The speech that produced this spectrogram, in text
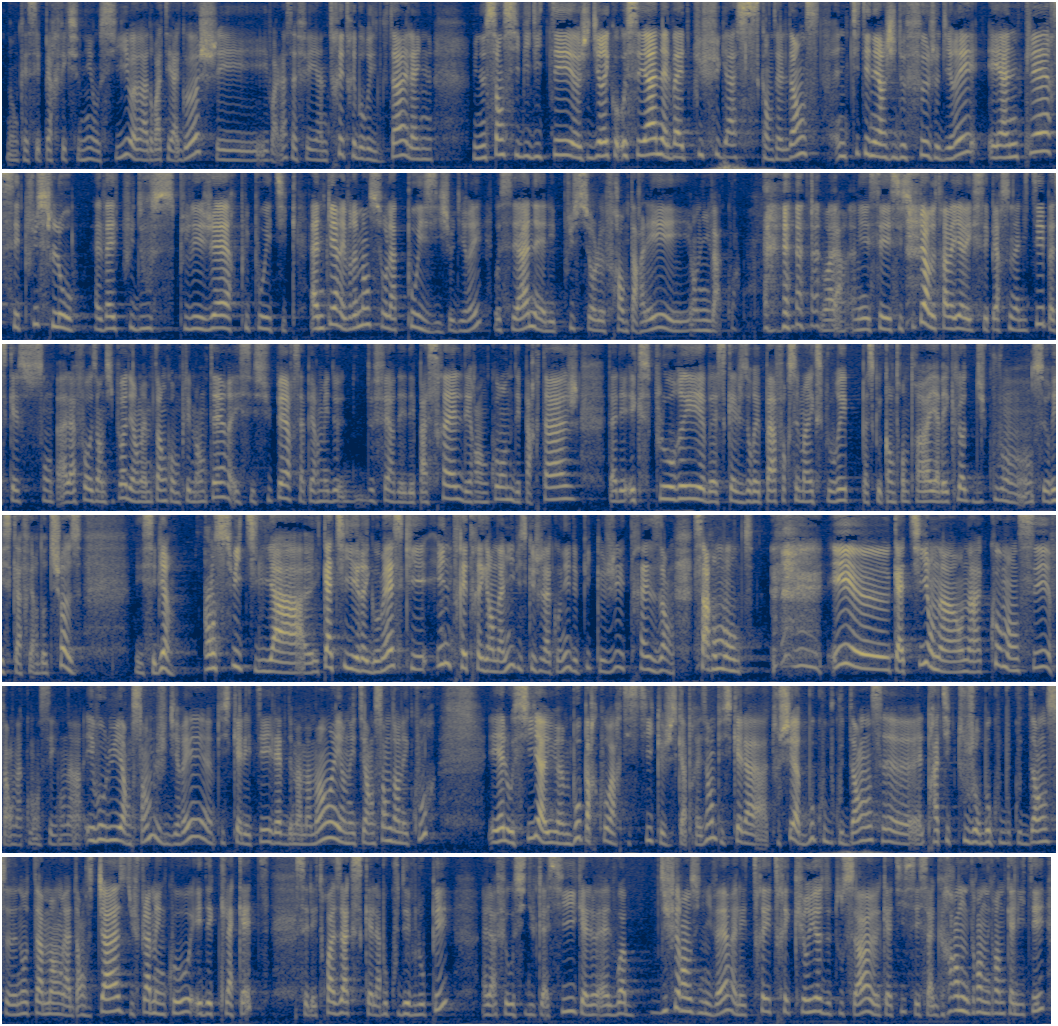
Donc elle s'est perfectionnée aussi, euh, à droite et à gauche. Et, voilà, ça fait un très très beau résultat. Elle a une, une sensibilité, je dirais qu'Océane, elle va être plus fugace quand elle danse. Une petite énergie de feu, je dirais. Et Anne-Claire, c'est plus l'eau elle va être plus douce, plus légère, plus poétique. Anne-Claire est vraiment sur la poésie, je dirais. Océane, elle est plus sur le franc-parler et on y va, quoi. voilà, mais c'est super de travailler avec ces personnalités parce qu'elles sont à la fois aux antipodes et en même temps complémentaires et c'est super, ça permet de, faire des, passerelles, des rencontres, des partages, d'aller explorer eh ben, ce qu'elles n'auraient pas forcément exploré parce que quand on travaille avec l'autre, du coup, on, on se risque à faire d'autres choses et c'est bien. Ensuite, il y a euh, Cathy Héré-Gomez, qui est une très très grande amie, puisque je la connais depuis que j'ai 13 ans. Ça remonte. Et euh, Cathy, on a, on a commencé, enfin on a commencé, on a évolué ensemble, je dirais, puisqu'elle était élève de ma maman et on était ensemble dans les cours. Et elle aussi a eu un beau parcours artistique jusqu'à présent, puisqu'elle a touché à beaucoup, beaucoup de danse. Euh, elle pratique toujours beaucoup, beaucoup de danse, notamment la danse jazz, du flamenco et des claquettes. C'est les trois axes qu'elle a beaucoup développés. Elle a fait aussi du classique, elle, voit différents univers, elle est très très curieuse de tout ça. Euh, Cathy, c'est sa grande grande grande qualité,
